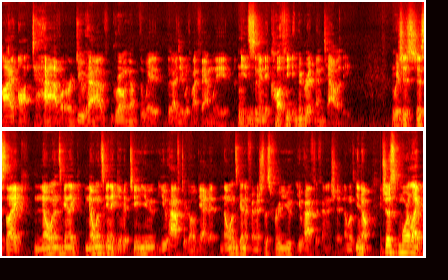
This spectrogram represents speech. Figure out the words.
I ought to have or, do have growing up the way that I did with my family mm-hmm. is something they call the immigrant mentality, which mm-hmm. is just like no one's gonna no one's gonna give it to you. You have to go get it. No one's gonna finish this for you. You have to finish it. No one's you know just more like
